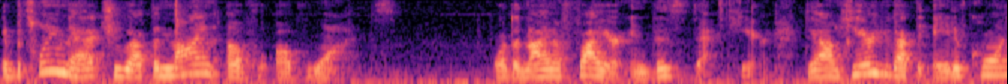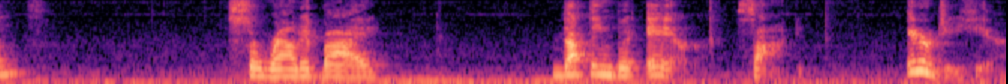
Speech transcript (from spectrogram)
In between that you got the nine of of wands or the nine of fire in this deck here. Down here you got the eight of coins surrounded by nothing but air sign energy here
